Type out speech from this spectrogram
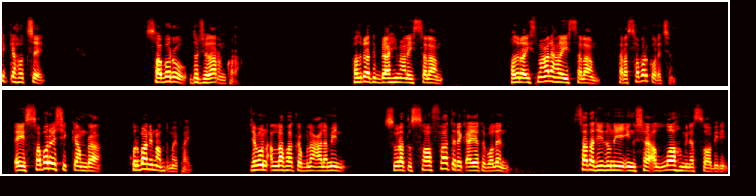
শিক্ষা হচ্ছে সবর ও ধৈর্য ধারণ করা। হজরত ইব্রাহিম আলি ইসলাম হজরত ইসমাইল আলি ইসলাম তারা সবর করেছেন। এই সবরের শিক্ষা আমরা কোরবানির মাধ্যমে পাই। যেমন আল্লাহ ফাকরবুল্লাহ আলমিন সুরাত সফাতের এক আয়াতে বলেন, সাতাজিদুনি ইনশা আল্লাহ মিনা সবিরিন।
